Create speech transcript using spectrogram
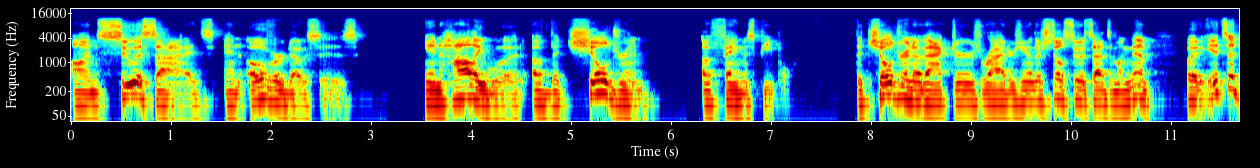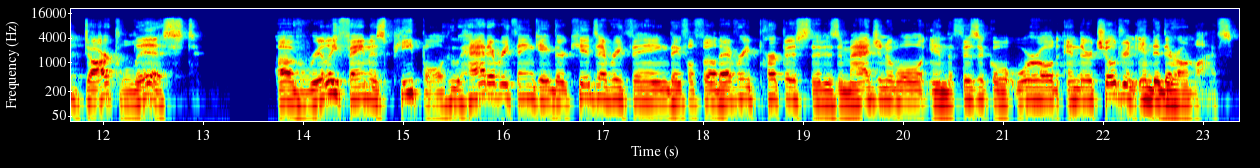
on suicides and overdoses in Hollywood of the children of famous people. The children of actors, writers, you know, there's still suicides among them, but it's a dark list of really famous people who had everything, gave their kids everything. They fulfilled every purpose that is imaginable in the physical world, and their children ended their own lives.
